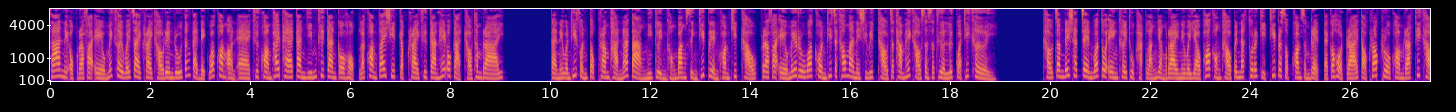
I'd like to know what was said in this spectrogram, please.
ซ่านในอกราฟาเอล ไม่เคยไว้ใจใครเขาเรียนรู้ตั้งแต่เด็กว่าความอ่อนแอ คือความพ่ายแพ้การยิ้มคือการโกหก และความใกล้ชิดกับใครคือการให้โอกาสเขาทำร้ายแต่ในวันที่ฝนตกพรำผ่านหน้าต่างมีกลิ่นของบางสิ่งที่เปลี่ยนความคิดเขา ราฟาเอลไม่รู้ว่าคนที่จะเข้ามาในชีวิตเขาจะทำให้เขาสั่นสะเทือนลึกกว่าที่เคย เขาจำได้ชัดเจนว่าตัวเองเคยถูกหักหลังอย่างไรในวัยเยาว์พ่อของเขาเป็นนักธุรกิจที่ประสบความสำเร็จ แต่ก็โหดร้ายต่อครอบครัวความรักที่เขา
